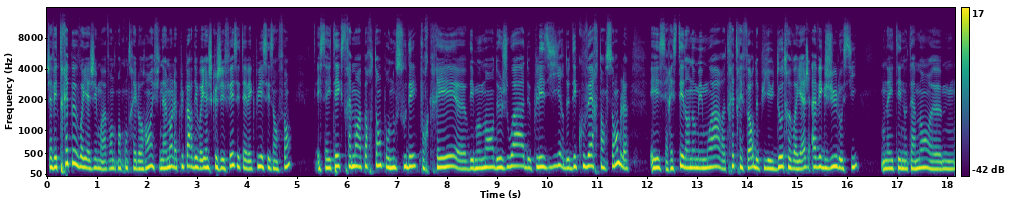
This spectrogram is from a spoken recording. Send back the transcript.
J'avais très peu voyagé moi avant de rencontrer Laurent. Et finalement, la plupart des voyages que j'ai faits, c'était avec lui et ses enfants. Et ça a été extrêmement important pour nous souder, pour créer euh, des moments de joie, de plaisir, de découverte ensemble. Et c'est resté dans nos mémoires très très fort. Depuis, il y a eu d'autres voyages avec Jules aussi. On a été notamment euh,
